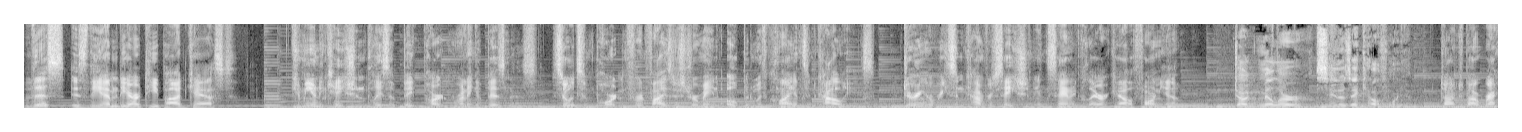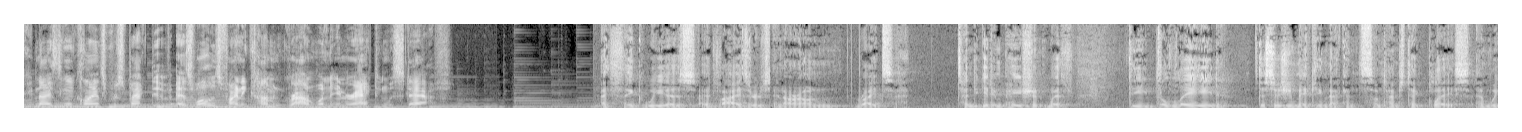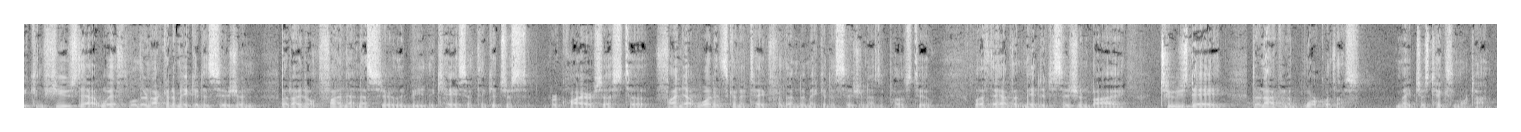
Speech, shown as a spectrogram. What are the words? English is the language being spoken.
This is the MDRT Podcast. Communication plays a big part in running a business, so it's important for advisors to remain open with clients and colleagues. During a recent conversation in Santa Clara, California, Doug Miller, San Jose, California. talked about recognizing a client's perspective as well as finding common ground when interacting with staff. I think we as advisors in our own rights tend to get impatient with the delayed decision making that can sometimes take place. And we confuse that with, well, they're not going to make a decision. But I don't find that necessarily be the case. I think it just requires us to find out what it's going to take for them to make a decision as opposed to, well, if they haven't made a decision by Tuesday, they're not going to work with us. It might just take some more time.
